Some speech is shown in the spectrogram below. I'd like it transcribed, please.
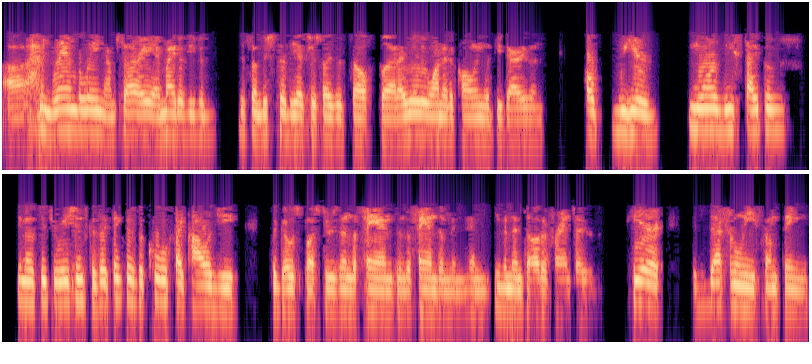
uh I'm rambling. I'm sorry. I might have even misunderstood the exercise itself, but I really wanted to call in with you guys and hope we hear more of these type of you know situations because I think there's a cool psychology to Ghostbusters and the fans and the fandom and, and even into other franchises. Here, it's definitely something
